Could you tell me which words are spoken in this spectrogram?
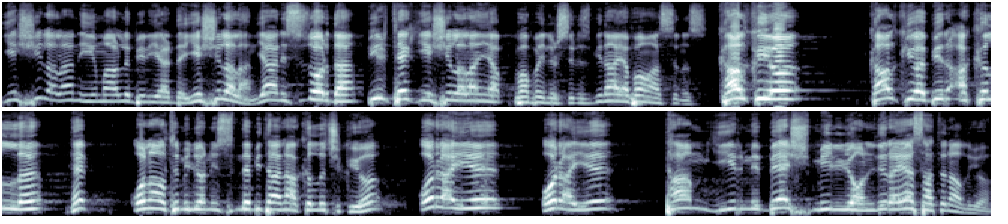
yeşil alan imarlı bir yerde, yeşil alan. Yani siz orada bir tek yeşil alan yapabilirsiniz, bina yapamazsınız. Kalkıyor, kalkıyor bir akıllı, hep 16 milyon üstünde bir tane akıllı çıkıyor. Orayı, orayı tam 25 milyon liraya satın alıyor.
